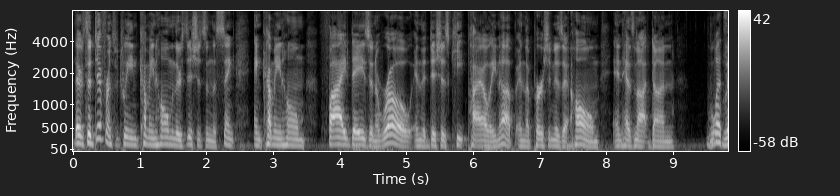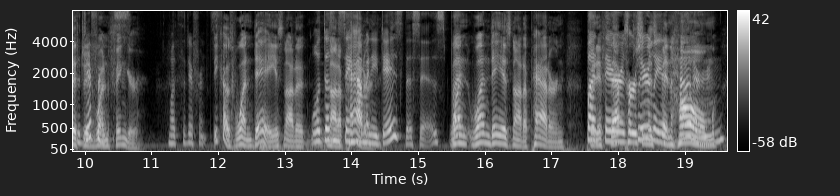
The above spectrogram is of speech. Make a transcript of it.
There's a difference between coming home and there's dishes in the sink and coming home five days in a row and the dishes keep piling up and the person is at home and has not done What's lifted one finger. What's the difference? Because one day is not a well, it doesn't say how many days this is, but one one day is not a pattern. But But, if there that is person has been pattern. home,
